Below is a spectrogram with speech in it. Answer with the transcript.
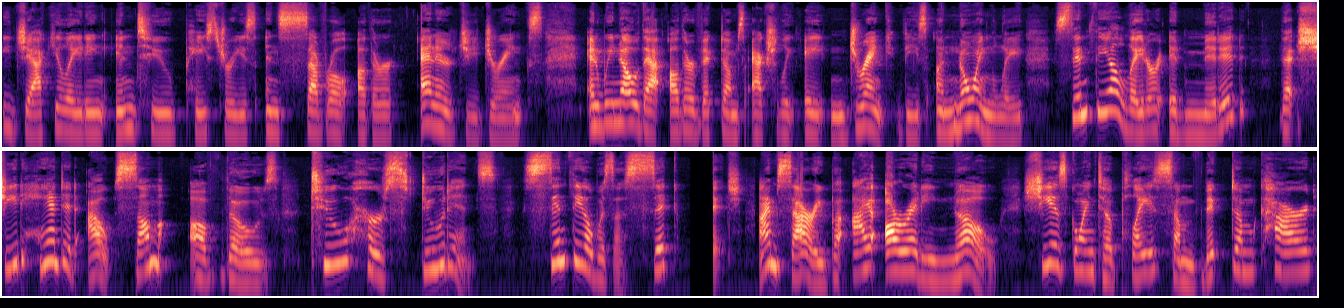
ejaculating into pastries and several other energy drinks. And we know that other victims actually ate and drank these unknowingly. Cynthia later admitted that she'd handed out some of those to her students. Cynthia was a sick bitch. I'm sorry, but I already know she is going to play some victim card,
